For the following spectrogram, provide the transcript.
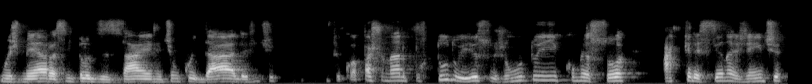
um esmero assim pelo design, tinha um cuidado, a gente ficou apaixonado por tudo isso junto e começou a crescer na gente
